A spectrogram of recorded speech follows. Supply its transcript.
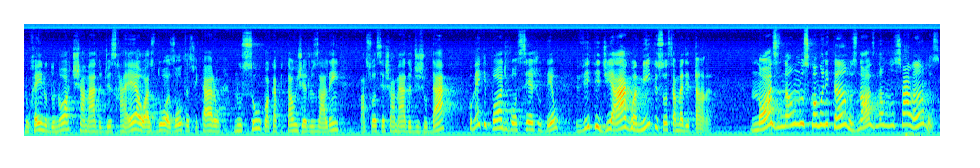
no reino do norte, chamado de Israel, as duas outras ficaram no sul, com a capital em Jerusalém, passou a ser chamada de Judá. Como é que pode você, judeu, vir pedir água a mim, que sou samaritana? Nós não nos comunicamos, nós não nos falamos.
